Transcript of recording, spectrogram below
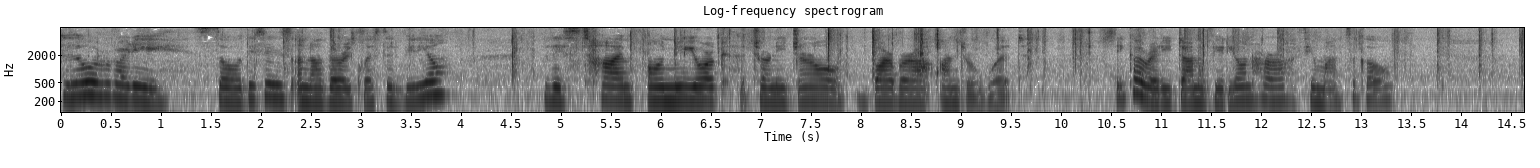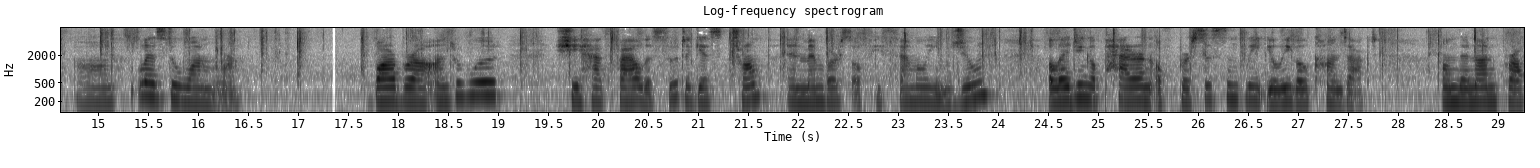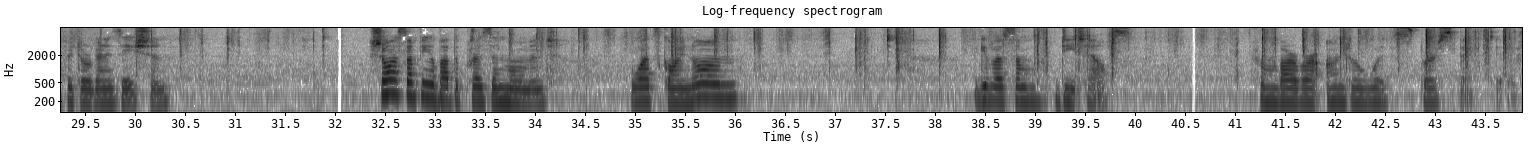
hello everybody. So this is another requested video. This time on New York Attorney General Barbara Underwood. I think I already done a video on her a few months ago. Um, let's do one more. Barbara Underwood she had filed a suit against Trump and members of his family in June alleging a pattern of persistently illegal conduct on the non-profit organization. Show us something about the present moment. What's going on? Give us some details from Barbara Underwood's perspective.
